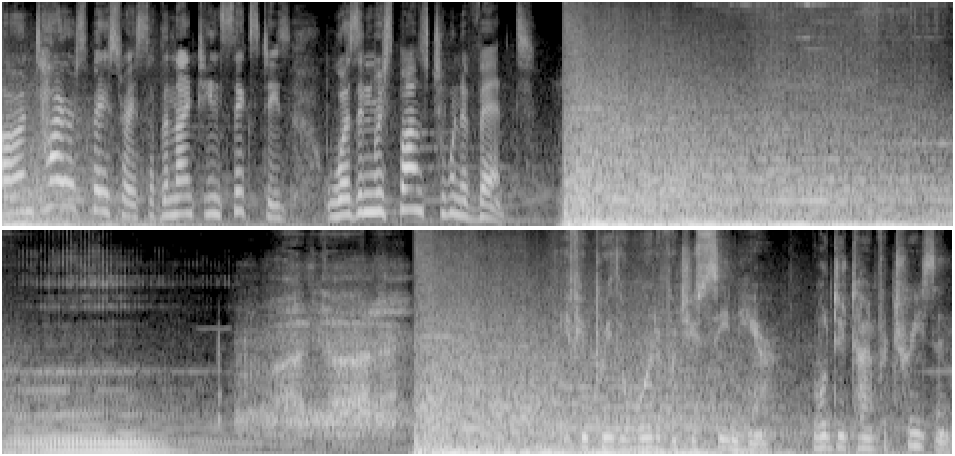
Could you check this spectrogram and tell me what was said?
Our entire space race of the 1960s was in response to an event. If you breathe a word of what you've seen here, it will do time for treason.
